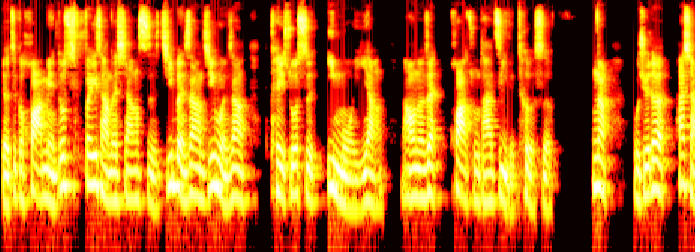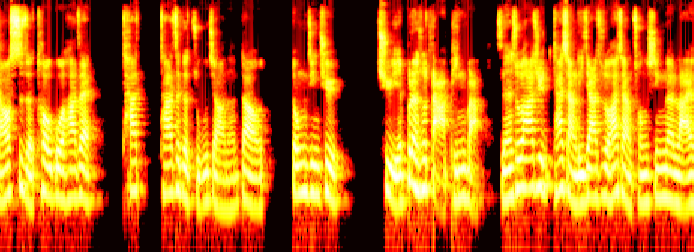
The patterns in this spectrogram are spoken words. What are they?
的这个画面，都是非常的相似，基本上基本上可以说是一模一样。然后呢，再画出他自己的特色。那我觉得他想要试着透过他在他他这个主角呢，到东京去去，也不能说打拼吧。只能说他去，他想离家出走，他想重新的来，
